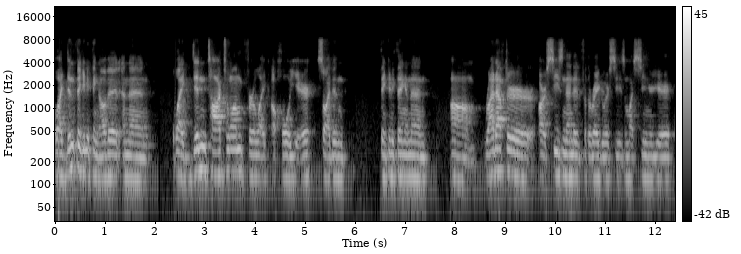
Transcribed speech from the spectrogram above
like didn't think anything of it, and then like didn't talk to them for like a whole year, so I didn't think anything, and then um, right after our season ended for the regular season, my senior year,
